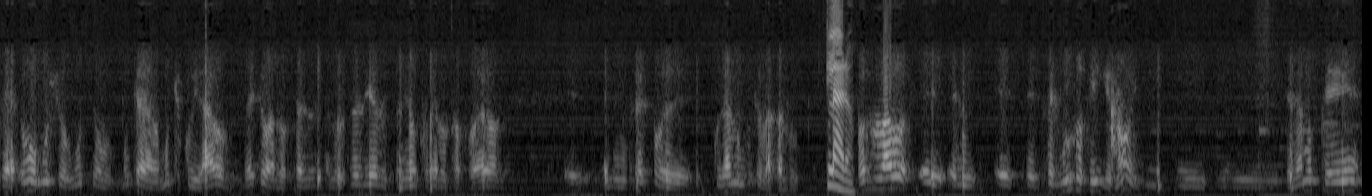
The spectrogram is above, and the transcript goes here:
pues hubo mucho mucho mucha, mucho cuidado. De hecho, a los, tres, a los tres días teníamos que hacer otra prueba eh, en el efecto de cuidando mucho la salud. Claro. Por otro lado, eh, el, este, el, mundo sigue, ¿no? Y, tenemos que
